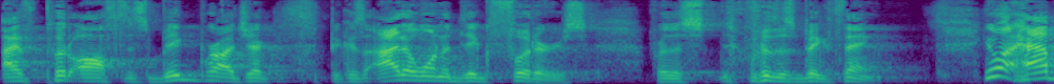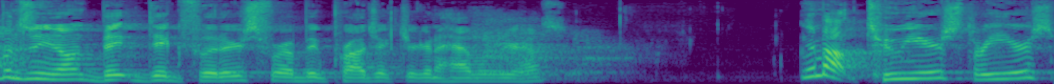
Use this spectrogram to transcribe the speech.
I've put off this big project because I don't want to dig footers for this, for this big thing. You know what happens when you don't dig footers for a big project you're going to have over your house? In about two years, three years,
